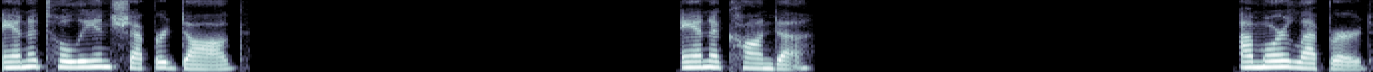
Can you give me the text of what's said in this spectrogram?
Anatolian shepherd dog. Anaconda. Amur leopard.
